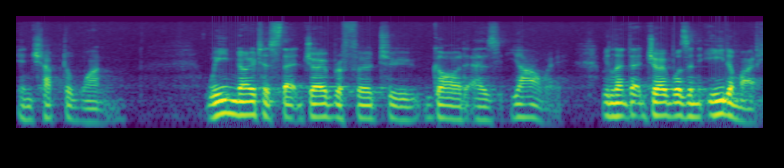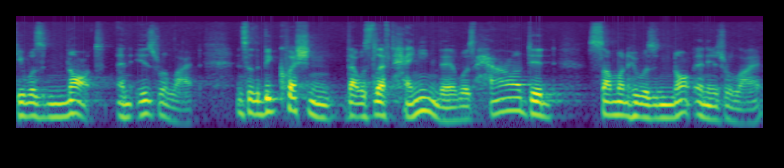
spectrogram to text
in chapter 1, we noticed that Job referred to God as Yahweh. We learned that Job was an Edomite, he was not an Israelite. And so the big question that was left hanging there was how did someone who was not an Israelite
